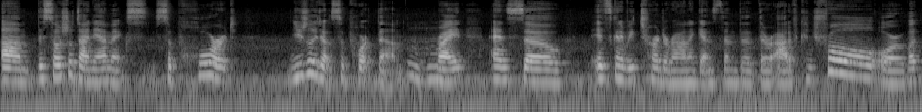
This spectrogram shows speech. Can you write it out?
Um, the social dynamics support usually don't support them, Mhm. right? And so it's going to be turned around against them that they're out of control or what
